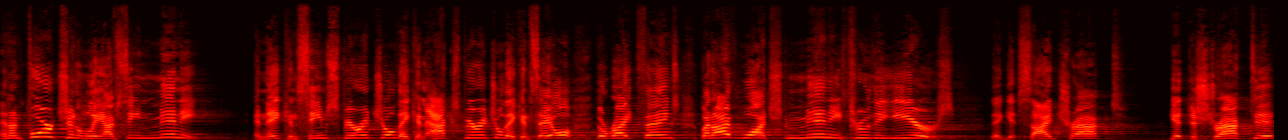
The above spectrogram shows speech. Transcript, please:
and unfortunately, I've seen many, and they can seem spiritual, they can act spiritual, they can say all the right things, but I've watched many through the years. They get sidetracked, get distracted,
